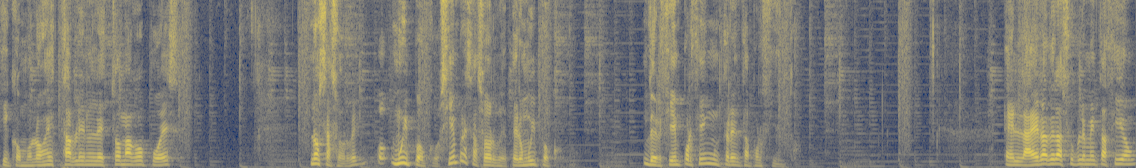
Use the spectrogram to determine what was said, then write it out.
y como no es estable en el estómago, pues no se absorbe. Muy poco, siempre se absorbe, pero muy poco. Del 100% un 30%. En la era de la suplementación,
